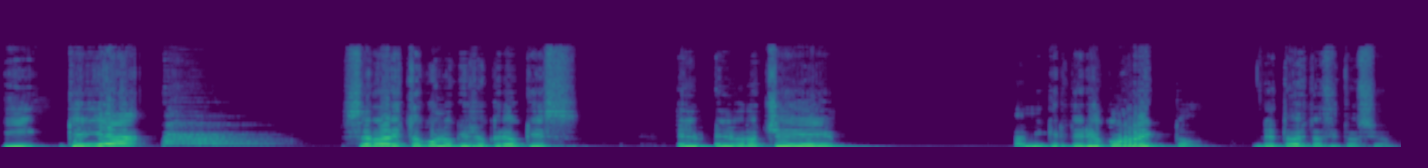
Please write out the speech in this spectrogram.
Y quería cerrar esto con lo que yo creo que es el, broche, a mi criterio, correcto de toda esta situación.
